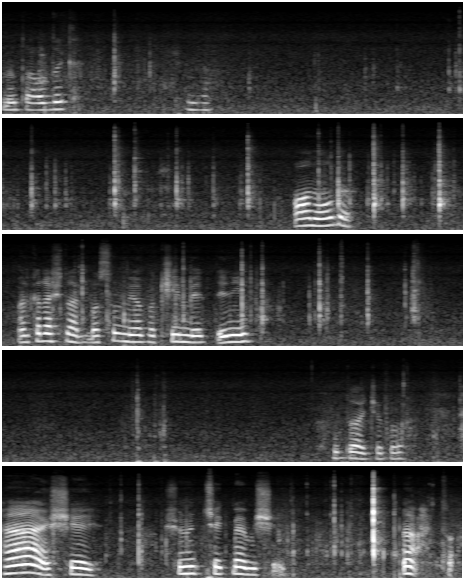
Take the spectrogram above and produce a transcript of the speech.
Bunu da aldık. Şimdi. Aa ne oldu? Arkadaşlar basılmıyor. Bakayım bir deneyeyim. Burada acaba? Ha şey. Şunu çekmemişim. Ah tamam.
